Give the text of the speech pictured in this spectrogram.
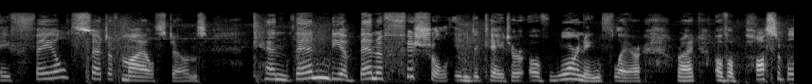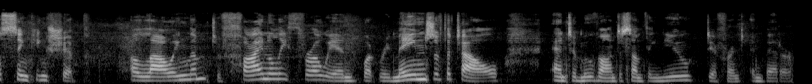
a failed set of milestones – can then be a beneficial indicator of warning flare, right, of a possible sinking ship, allowing them to finally throw in what remains of the towel and to move on to something new, different, and better.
